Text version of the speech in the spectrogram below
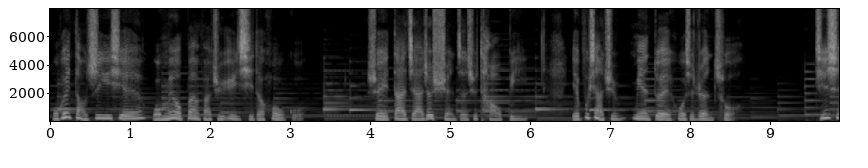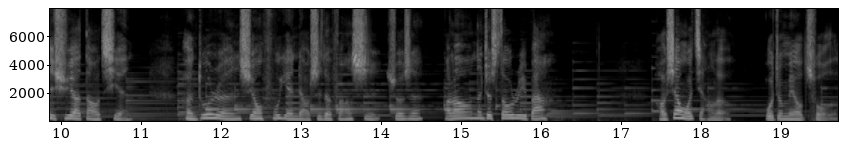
我会导致一些我没有办法去预期的后果，所以大家就选择去逃避，也不想去面对或是认错。即使需要道歉，很多人是用敷衍了事的方式，说声“好了，那就 sorry 吧”，好像我讲了，我就没有错了。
